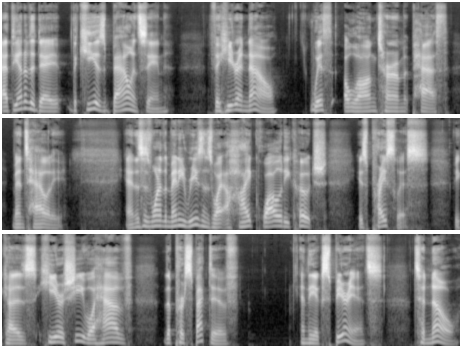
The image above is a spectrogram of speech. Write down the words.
at the end of the day, the key is balancing the here and now with a long term path mentality. And this is one of the many reasons why a high quality coach is priceless because he or she will have the perspective and the experience to know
